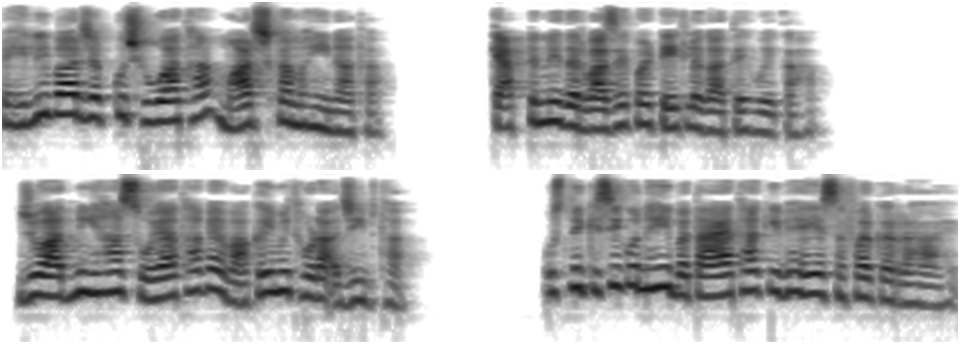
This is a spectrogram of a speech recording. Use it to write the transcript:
पहली बार जब कुछ हुआ था, मार्च का महीना था, कैप्टन ने दरवाजे पर टेक लगाते हुए कहा। जो आदमी यहाँ सोया था, वह वाकई में थोड़ा अजीब था। उसने किसी को नहीं बताया था कि वह यह सफ़र कर रहा है।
